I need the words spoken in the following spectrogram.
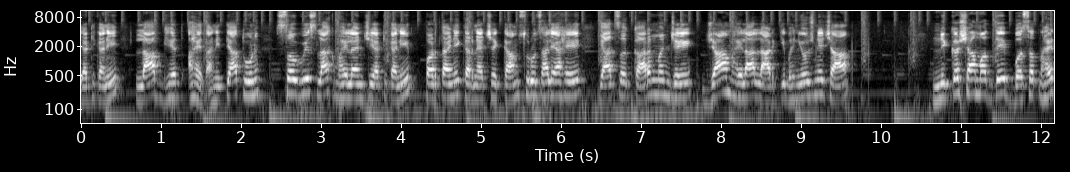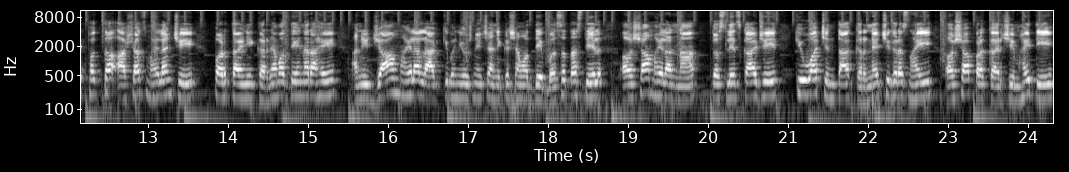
या ठिकाणी लाभ घेत आहेत आणि त्यातून सव्वीस लाख महिलांची या ठिकाणी पडताळणी करण्याचे काम सुरू झाले आहे. याचं कारण म्हणजे ज्या महिला लाडकी योजनेच्या निकषामध्ये बसत नाहीत. फक्त अशाच महिलांचे पडताळणी करण्यामध्ये येणार आहे. आणि ज्या महिला लाडकी बहीण योजनेच्या निकषामध्ये बसत असतील अशा महिलांना कसलेच काळजी किंवा चिंता करण्याची गरज नाही. अशा प्रकारची माहिती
